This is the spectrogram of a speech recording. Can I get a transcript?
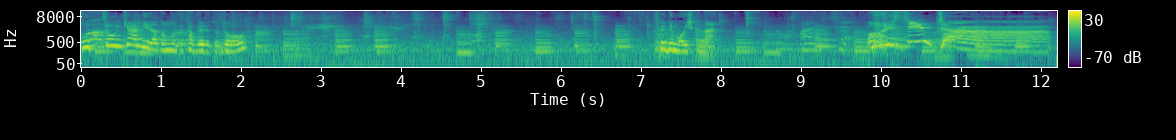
コットンキャンディーだと思って食べるとどう？それでも美味しくない？美味しいんじゃん！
